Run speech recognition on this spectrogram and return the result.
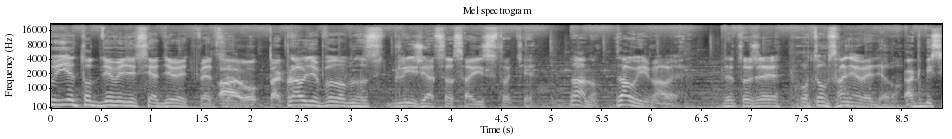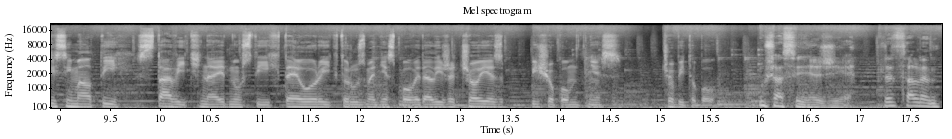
Je to 99%. A, o, tak. Pravdepodobnosť blížiaca sa istote. No áno, zaujímavé pretože o tom sa nevedelo. Ak by si si mal ty staviť na jednu z tých teórií, ktorú sme dnes povedali, že čo je s Bishopom dnes, čo by to bolo? Už asi nežije. Predsa len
